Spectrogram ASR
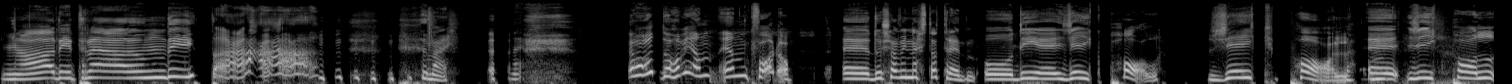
Ja, det är trendigt. Ah! Nej. Jaha, då har vi en, en kvar då. Eh, då kör vi nästa trend och det är Jake Paul. Jake Paul. Eh, Jake Paul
